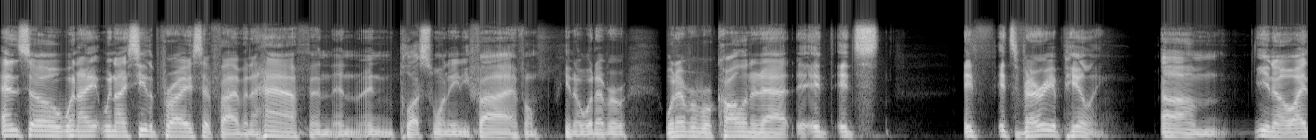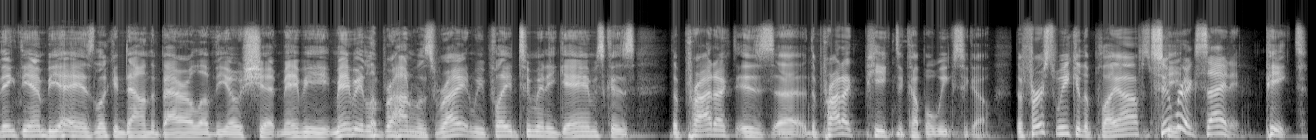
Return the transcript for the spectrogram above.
And so when I when I see the price at five and a half and and and plus one eighty five, um, you know whatever whatever we're calling it at, it it's it it's very appealing. Um, you know, I think the NBA is looking down the barrel of the oh shit, maybe maybe LeBron was right and we played too many games because the product is uh, the product peaked a couple weeks ago. The first week of the playoffs, Super peaked excited. peaked.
